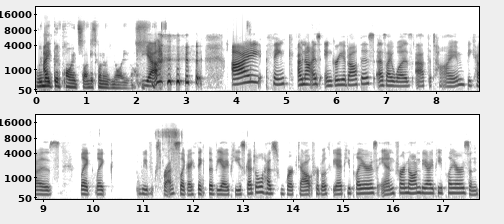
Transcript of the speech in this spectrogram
we I- make good points, so I'm just going to ignore you. yeah. I think I'm not as angry about this as I was at the time because like like we've expressed like I think the VIP schedule has worked out for both VIP players and for non-VIP players and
